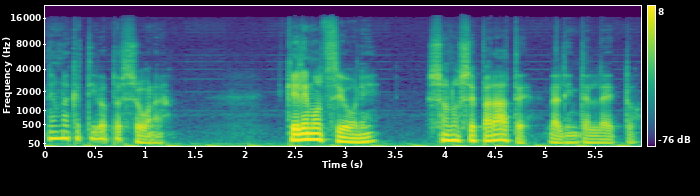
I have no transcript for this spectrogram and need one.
né una cattiva persona, che le emozioni sono separate dall'intelletto.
